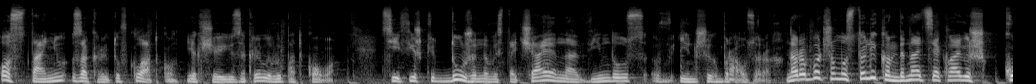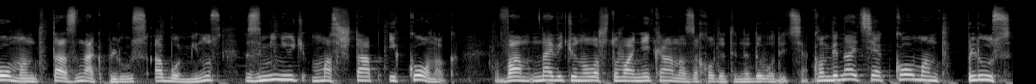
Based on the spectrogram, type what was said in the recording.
Останню закриту вкладку, якщо її закрили випадково. Ці фішки дуже не вистачає на Windows в інших браузерах. На робочому столі комбінація клавіш Command та знак плюс або мінус змінюють масштаб іконок. Вам навіть у налаштуванні екрана заходити не доводиться. Комбінація Command плюс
